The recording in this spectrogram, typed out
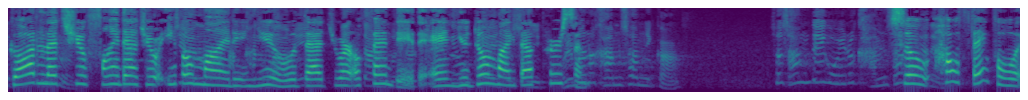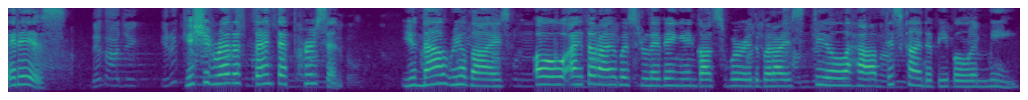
God lets you find out your evil mind in you that you are offended and you don't like that person. So, how thankful it is. You should rather thank that person. You now realize, oh, I thought I was living in God's word, but I still have this kind of evil in me.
